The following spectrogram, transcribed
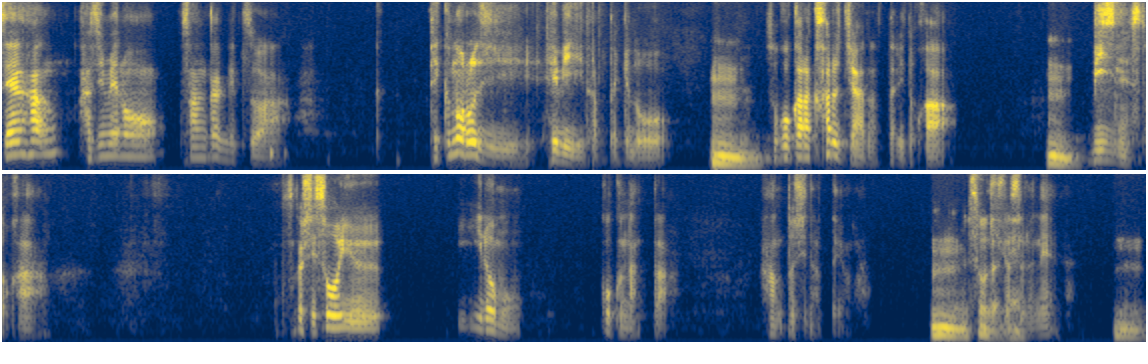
前半、初めの3ヶ月は、テクノロジーヘビーだったけど、うん。そこからカルチャーだったりとか、うん。ビジネスとか、少しそういう色も濃くなった半年だったようん。そううなだね。気がするね。うん。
